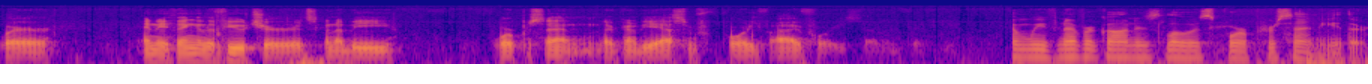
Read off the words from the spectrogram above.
where anything in the future, it's going to be 4%. They're going to be asking for 45, 47. 50. And we've never gone as low as 4% either.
